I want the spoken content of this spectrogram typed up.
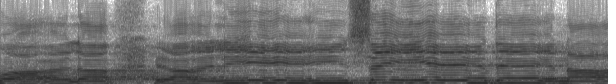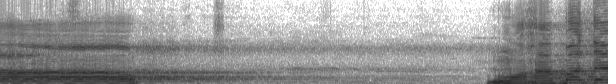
ওয়ালা আলি সৈয়দেনা মোহাবতে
